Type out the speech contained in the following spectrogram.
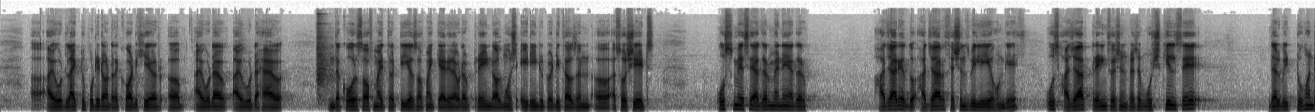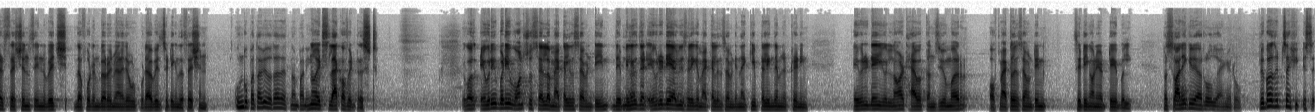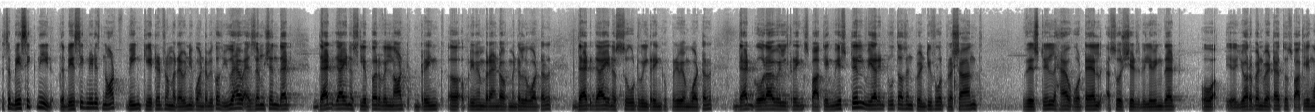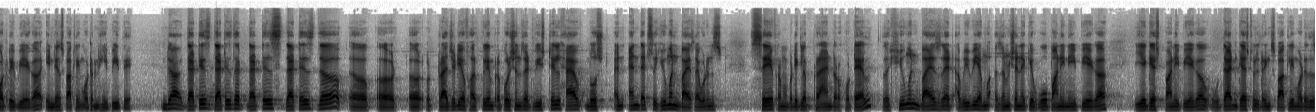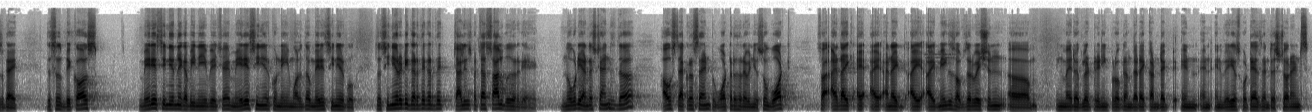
uh, i would like to put it on record here uh, i would have i would have in the course of my 30 years of my career i would have trained almost 18 to 20000 uh, associates उसमें से अगर मैंने अगर हज़ार या दो हज़ार session भी लिए होंगे। उस हज़ार ट्रेनिंग सेशन में से मुश्किल से there be two hundred sessions in which the food and beverage manager would have sitting the session उनको पता भी होता था इतना पानी। No it's lack of interest because everybody wants to sell a Macallan seventeen they believe that every day I selling a Macallan I keep telling them the training every day you not have a consumer of Macallan seventeen sitting on your table पानी के लिए रोज आएँगे रोज Because it's a, hu- it's, it's a basic need. The basic need is not being catered from a revenue point of view because you have assumption that that guy in a slipper will not drink a, a premium brand of mineral water. That guy in a suit will drink premium water. That Gora will drink sparkling. We still, we are in 2024, Prashant. We still have hotel associates believing that oh, European बैठा है तो sparkling water ही पिएगा Indian sparkling water नहीं पीते Yeah. That is that is that that is that is the uh, uh, uh, tragedy of Herculean proportions that we still have those and and that's a human bias. I wouldn't s- say from a particular brand or hotel. The human bias that अभी भी हम assumption है कि वो पानी नहीं पिएगा, ये guest पानी पिएगा, that guest will drink sparkling water. This guy. This is because मेरे सीनियर ने कभी नहीं बेचा है मेरे सीनियर को नहीं मालूम था मेरे सीनियर को तो सीनियरिटी करते करते चालीस पचास साल गुजर गए हैं nobody understand the how sacrosanct water revenue so what so I like I, I and I, I, I make this observation um, in my regular training program that I conduct in, in, in various hotels and restaurants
